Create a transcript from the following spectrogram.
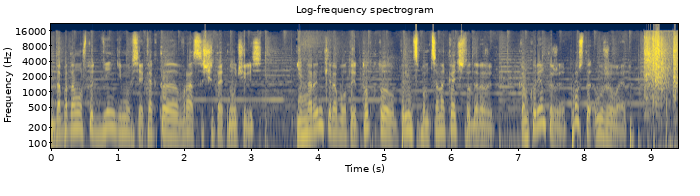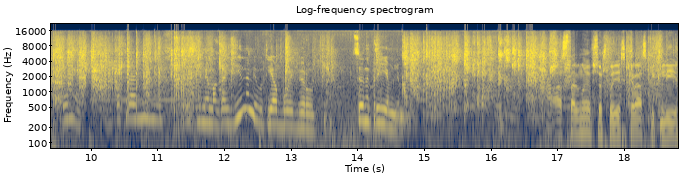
Да потому что деньги мы все как-то в раз считать научились. И на рынке работает тот, кто принципом цена-качество дорожит. Конкуренты же просто выживают. Цены, ну, по сравнению с другими магазинами, вот я обои беру, цены приемлемые. А остальное все, что есть, краски, клей,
